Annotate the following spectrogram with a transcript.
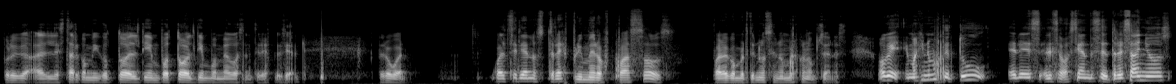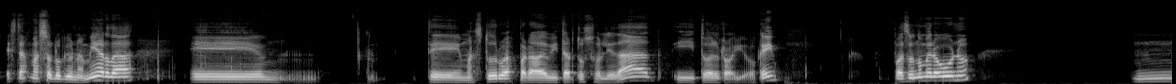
Porque al estar conmigo todo el tiempo, todo el tiempo me hago sentir especial. Pero bueno. ¿Cuáles serían los tres primeros pasos para convertirnos en hombres con opciones? Ok, imaginemos que tú eres el Sebastián de hace tres años, estás más solo que una mierda, eh, te masturbas para evitar tu soledad y todo el rollo, ¿ok? Paso número uno. Mm,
